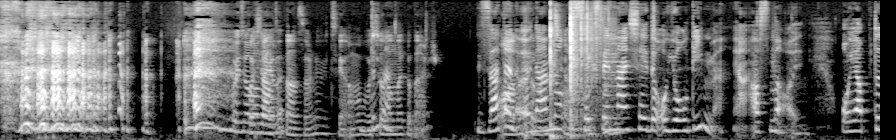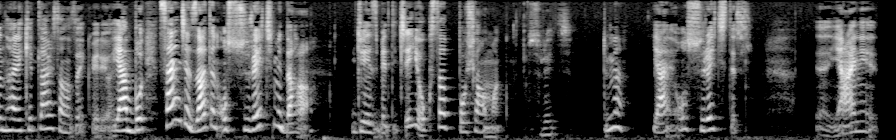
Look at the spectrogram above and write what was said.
boşalana kadar. Boşaldıktan sonra bitiyor ama boşalana kadar. Zaten önemli o seks denilen şey de o yol değil mi? Yani aslında o, o yaptığın hareketler sana zevk veriyor. Yani bu sence zaten o süreç mi daha cezbedici yoksa boşalmak mı? Süreç. Değil mi? Yani o süreçtir. Ee, Yani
